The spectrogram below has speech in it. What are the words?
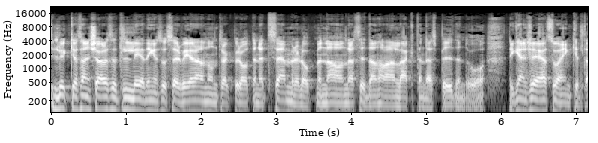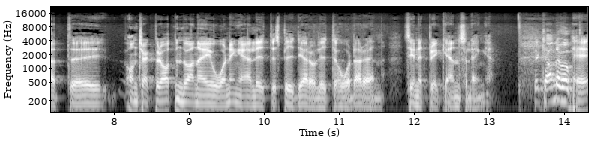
lyckas han köra sig till ledningen så serverar han non-track-piraten ett sämre lopp, men å andra sidan har han lagt den där speeden då. Det kanske är så enkelt att eh, on-track-piraten då han är i ordning är lite speedigare och lite hårdare än Sinnet Brick än så länge. Det kan det vara upp eh.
